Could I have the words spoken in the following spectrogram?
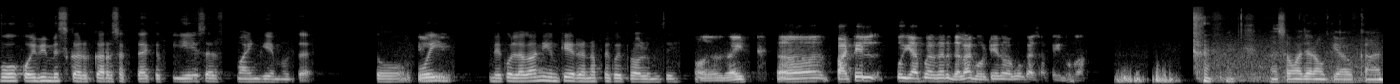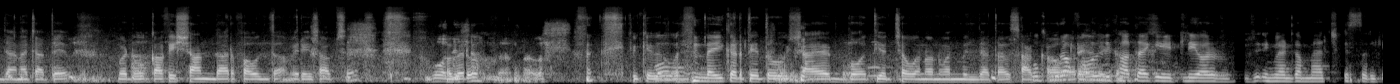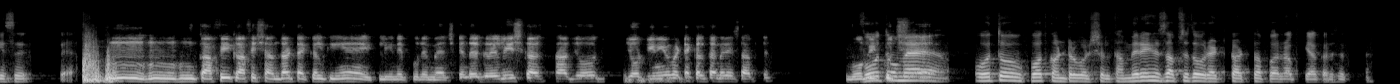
वो कोई भी मिस कर कर सकता है क्योंकि ये सिर्फ़ माइंड गेम होता है। तो कोई मेरे को लगा नहीं उनके रनअप में कोई प्रॉब्लम थी। राइट पाटिल कोई आपको अगर गला घोटे तो आपको कैसा फील होगा? मैं समझ रहा हूँ कि आप कहाँ जाना चाहते हैं बट वो हाँ। काफ़ी शानदार फाउल था मेरे हिसाब से। अगर वो क्योंकि अगर वो नहीं करते तो शायद बहुत ही अच्छा वन ऑन वन मिल जाता साका पूरा फाउल दिखाता है कि इटली और इंग्लैंड का मैच किस तरीके से हम्म हम्म हम्म काफ़ी काफ़ी शानदार टैकल किए हैं इटली ने पूरे मैच के अंदर। ग्रेलिश का था जो जॉर्जिनियो का टैकल था मेरे हिसाब से। वो, वो तो मैं वो तो बहुत कंट्रोवर्शियल था। मेरे हिसाब से तो रेड कार्ड था पर अब क्या कर सकते हैं?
